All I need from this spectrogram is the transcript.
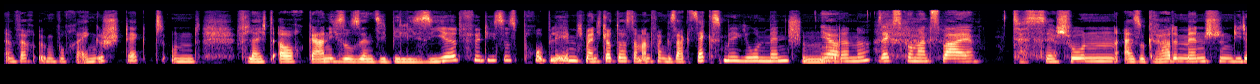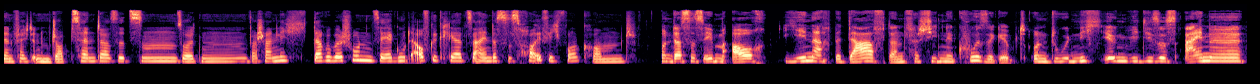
einfach irgendwo reingesteckt und vielleicht auch gar nicht so sensibilisiert für dieses Problem. Ich meine, ich glaube, du hast am Anfang gesagt, sechs Millionen Menschen, ja, oder ne? 6,2. Das ist ja schon, also gerade Menschen, die dann vielleicht in einem Jobcenter sitzen, sollten wahrscheinlich darüber schon sehr gut aufgeklärt sein, dass es häufig vorkommt. Und dass es eben auch je nach Bedarf dann verschiedene Kurse gibt und du nicht irgendwie dieses eine,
